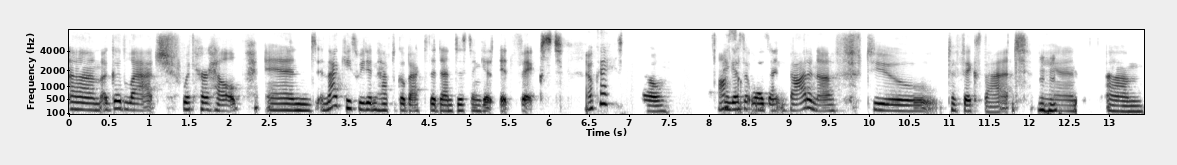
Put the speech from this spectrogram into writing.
um, a good latch with her help. And in that case we didn't have to go back to the dentist and get it fixed. Okay. So awesome. i guess it wasn't bad enough to to fix that. Mm-hmm. and um,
